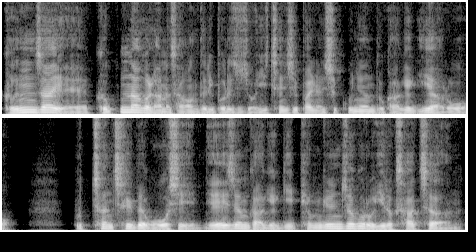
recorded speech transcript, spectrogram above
근자에 급락을 하는 상황들이 벌어지죠. 2018년 19년도 가격 이하로 9,750 예전 가격이 평균적으로 1억 4천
